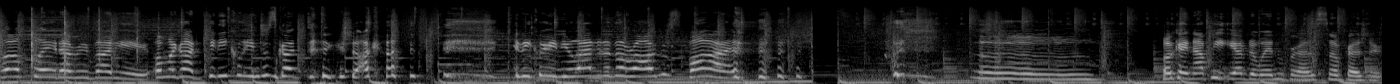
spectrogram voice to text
well played, everybody. Oh my god, Kitty Queen just got shotgun. Kitty Queen, you landed in the wrong spot. uh, okay, now Pete, you have to win for us. No pressure.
